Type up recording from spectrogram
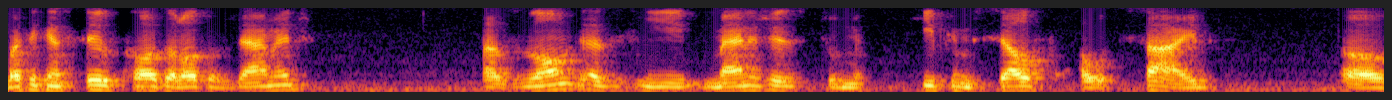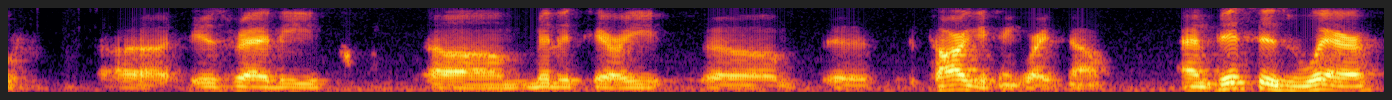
but he can still cause a lot of damage as long as he manages to keep himself outside of uh, Israeli um, military uh, uh, targeting right now. And this is where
